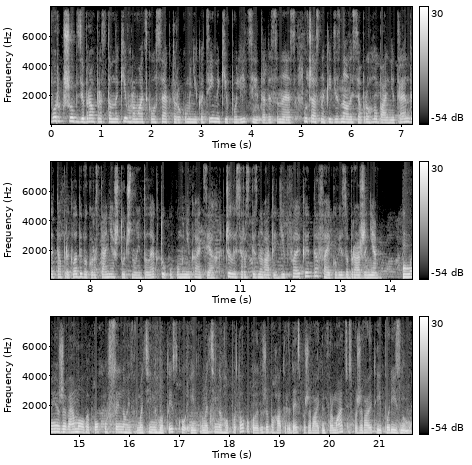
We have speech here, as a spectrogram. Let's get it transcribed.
Воркшоп зібрав представників громадського сектору, комунікаційників, поліції та ДСНС. Учасники дізналися про глобальні тренди та приклади використання штучного інтелекту у комунікаціях, вчилися розпізнавати діпфейки та фейкові зображення. Ми живемо в епоху сильного інформаційного тиску і інформаційного потоку, коли дуже багато людей споживають інформацію, споживають її по-різному.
